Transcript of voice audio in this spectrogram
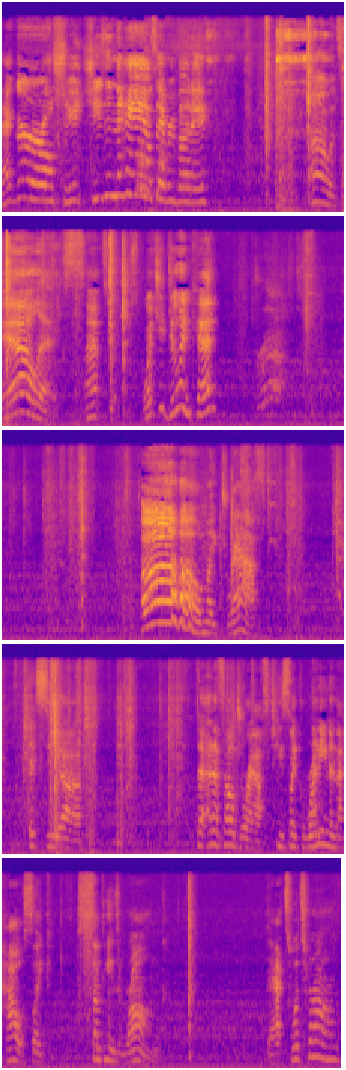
That girl, she she's in the house, everybody. Oh, it's Alex. That's what, what you doing, kid? Draft. Oh, I'm like draft. It's the uh the NFL draft. He's like running in the house like something's wrong. That's what's wrong.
